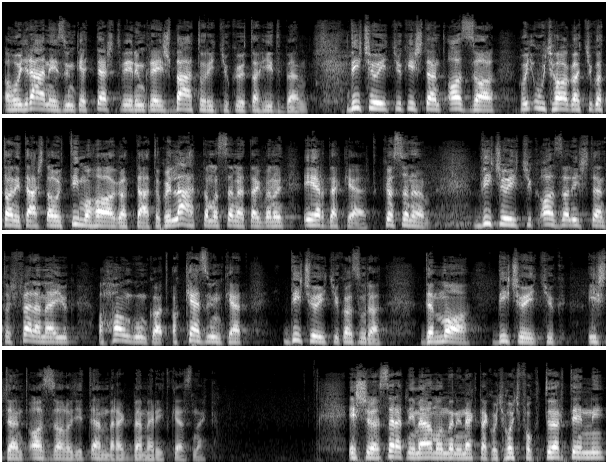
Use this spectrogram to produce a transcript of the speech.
ahogy ránézünk egy testvérünkre, és bátorítjuk őt a hitben. Dicsőítjük Istent azzal, hogy úgy hallgatjuk a tanítást, ahogy ti ma hallgattátok, hogy láttam a szemetekben, hogy érdekelt. Köszönöm. Dicsőítjük azzal Istent, hogy felemeljük a hangunkat, a kezünket, dicsőítjük az Urat. De ma dicsőítjük Istent azzal, hogy itt emberek bemerítkeznek. És szeretném elmondani nektek, hogy hogy fog történni,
